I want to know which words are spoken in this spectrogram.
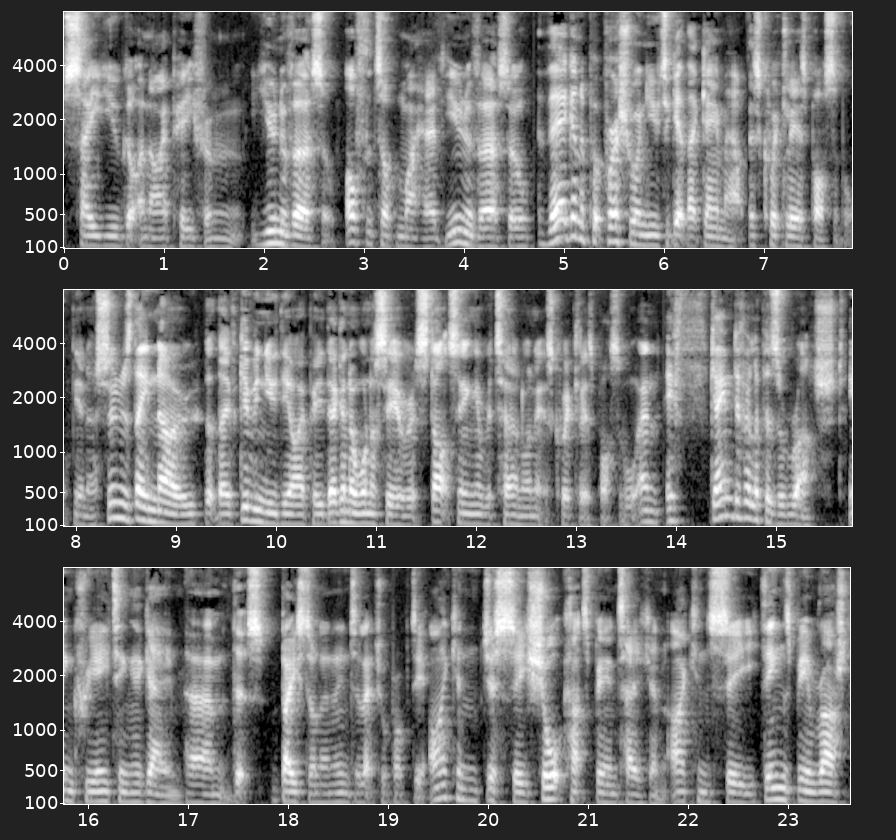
say you got an IP from Universal, off the top of my head, Universal, they're going to put pressure on you to get that game out as quickly as possible. You know, as soon as they know that they've given you the IP, they're going to want to see a start seeing a return on it as quickly as possible. And if game developers are rushed in creating a game um, that's based on an intellectual property, I can just see shortcuts being taken. I can see things being rushed,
